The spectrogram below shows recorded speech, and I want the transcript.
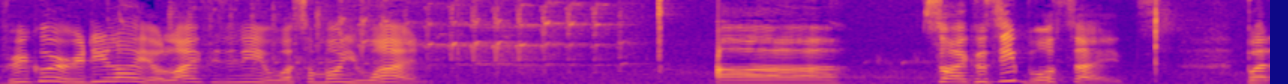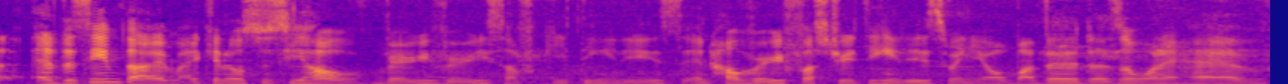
Very good already lah. Your life, isn't it? What's some more you want? Uh, so I could see both sides. But at the same time, I can also see how very, very suffocating it is and how very frustrating it is when your mother doesn't want to have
